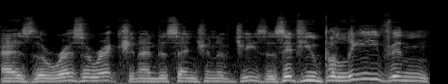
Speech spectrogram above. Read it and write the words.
as the resurrection and ascension of Jesus. If you believe in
